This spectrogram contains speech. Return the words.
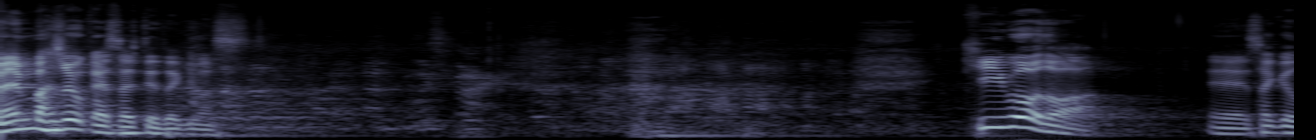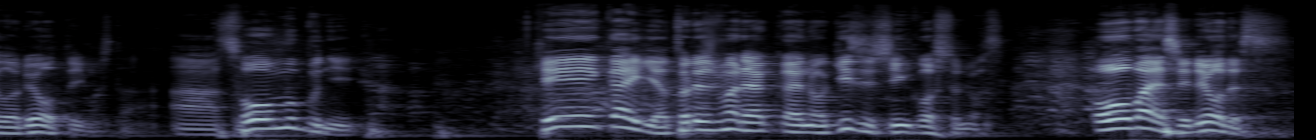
メンバー紹介させていただきます。キーボードは、えー先ほど亮と言いました。あ総務部に経営会議や取締役会の議事進行しております。大林亮です。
